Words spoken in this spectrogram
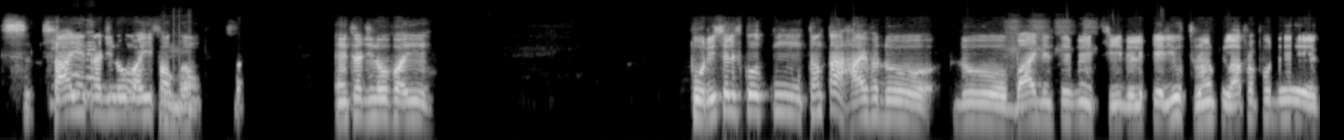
Sai e entra de novo aí, Falcão. Entra de novo aí. Por isso ele ficou com tanta raiva do, do Biden ter vencido. Ele queria o Trump lá para poder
